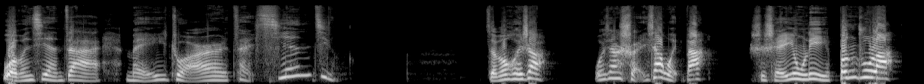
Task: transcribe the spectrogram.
我们现在没准儿在仙境。”怎么回事？我想甩一下尾巴，是谁用力绷住了？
